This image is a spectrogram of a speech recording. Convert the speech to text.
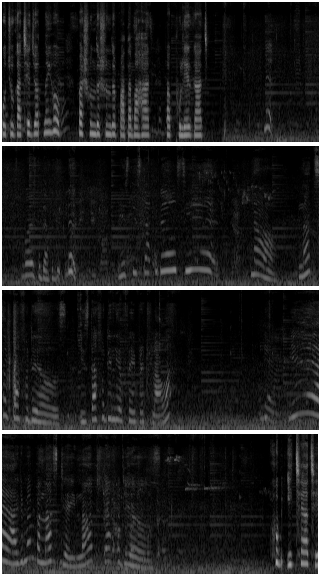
কচু গাছের যত্নই হোক বা সুন্দর সুন্দর পাতাবাহার বা ফুলের গাছ। Yeah. yeah, I remember last year you loved daffodils. খুব ইচ্ছে আছে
